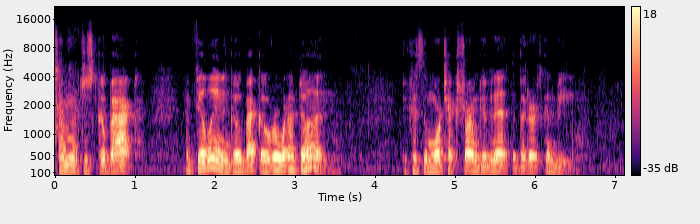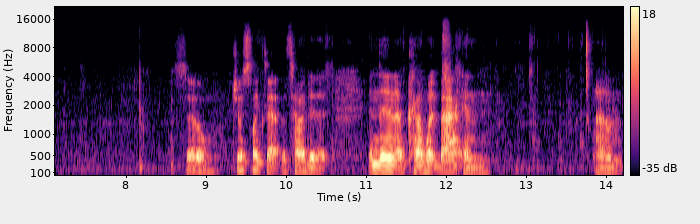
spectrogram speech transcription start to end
so i'm going to just go back and fill in and go back over what i've done because the more texture i'm giving it the better it's going to be so just like that that's how i did it and then i kind of went back and um,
